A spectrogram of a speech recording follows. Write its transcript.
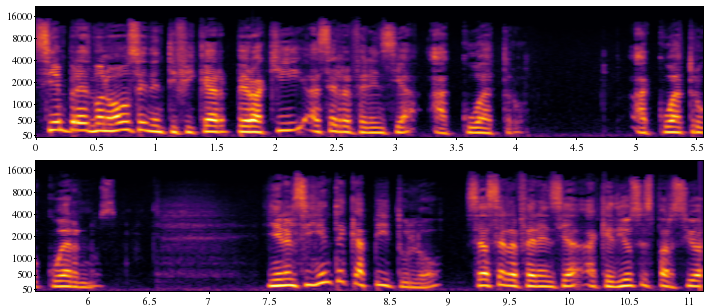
Siempre es, bueno, vamos a identificar, pero aquí hace referencia a cuatro, a cuatro cuernos. Y en el siguiente capítulo se hace referencia a que Dios esparció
